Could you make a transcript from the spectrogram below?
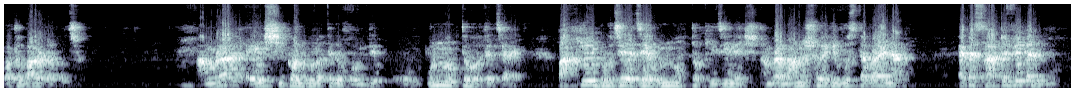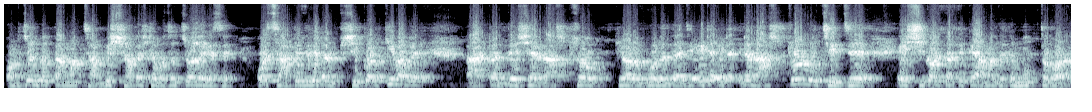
গত বারোটা বছর। আমরা এই শিকলগুলো থেকে বন্দি, উন্মুক্ত হতে চাই। পাখি বুঝে যে উন্মুক্ত কি জিনিস। আমরা মানুষ হয়ে কি বুঝতে পারি না? একটা সার্টিফিকেট অর্জন করতে আমার ছাব্বিশ, সাতাশটা বছর চলে গেছে। ওই সার্টিফিকেটের শিকল কীভাবে একটা দেশের রাষ্ট্র কীভাবে বলে দেয় যে এটা এটা এটা রাষ্ট্রের উচিত যে এই শিকলটা থেকে আমাদেরকে মুক্ত করা।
